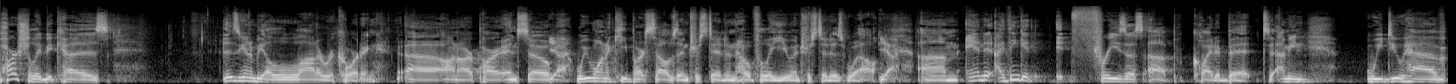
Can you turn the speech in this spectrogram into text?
partially because this is going to be a lot of recording uh, on our part, and so Yeah. we want to keep ourselves interested, and hopefully you interested as well. Yeah. um, and it, I think it it frees us up quite a bit. To- I mean. We do have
